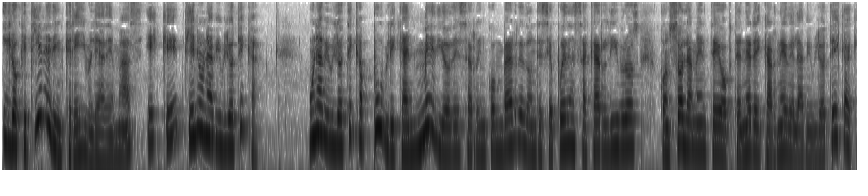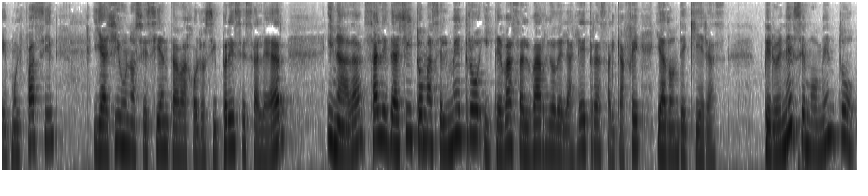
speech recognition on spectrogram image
Y lo que tiene de increíble además es que tiene una biblioteca, una biblioteca pública en medio de ese rincón verde donde se pueden sacar libros con solamente obtener el carné de la biblioteca, que es muy fácil, y allí uno se sienta bajo los cipreses a leer y nada, sales de allí, tomas el metro y te vas al barrio de las letras, al café y a donde quieras. Pero en ese momento,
